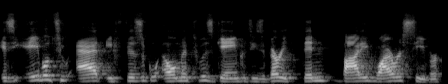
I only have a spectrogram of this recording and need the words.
is he able to add a physical element to his game because he's a very thin bodied wide receiver?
